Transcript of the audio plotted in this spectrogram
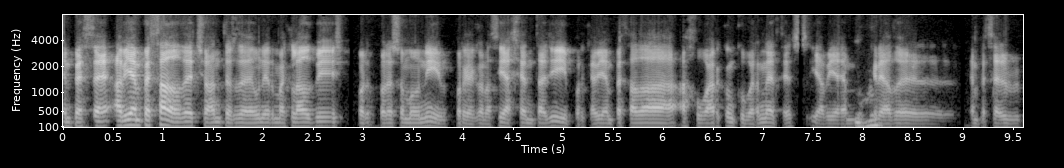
Empecé, había empezado, de hecho, antes de unirme a CloudBees, por, eso me uní, porque conocía gente allí, porque había empezado a, jugar con Kubernetes y había creado el, empecé el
